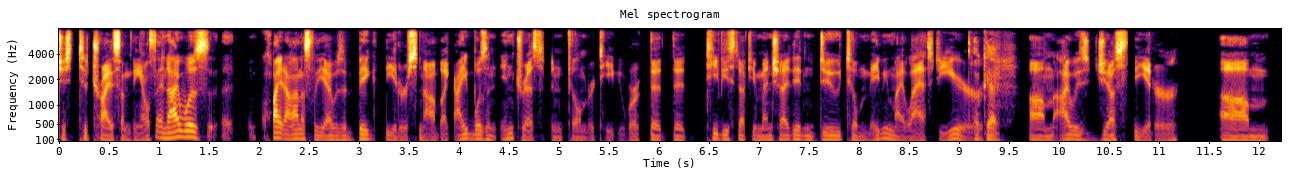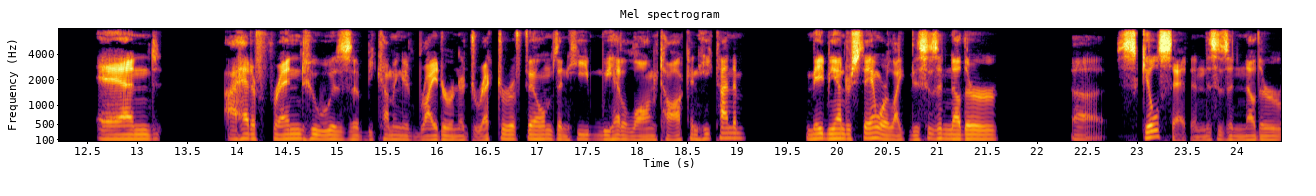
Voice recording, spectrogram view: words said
just to try something else. And I was uh, quite honestly, I was a big theater snob. Like I wasn't interested in film or TV work. The the TV stuff you mentioned, I didn't do till maybe my last year. Okay. Um, I was just theater. Um, and I had a friend who was uh, becoming a writer and a director of films, and he we had a long talk, and he kind of made me understand where like this is another uh, skill set, and this is another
